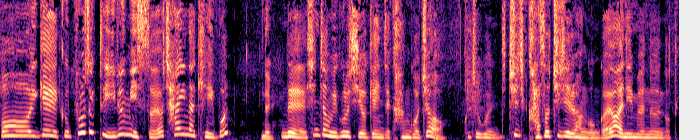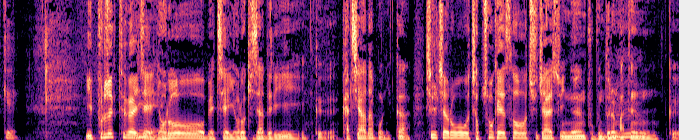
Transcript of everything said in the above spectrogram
어 이게 그 프로젝트 이름이 있어요. 차이나 케이블스? 네. 네, 신장 위구르 지역에 이제 간 거죠. 그쪽은 이제 취지 가서 취재를 한 건가요? 아니면은 어떻게? 이 프로젝트가 이제 네. 여러 매체 여러 기자들이 그 같이 하다 보니까 실제로 접촉해서 취재할 수 있는 부분들을 음. 맡은 그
